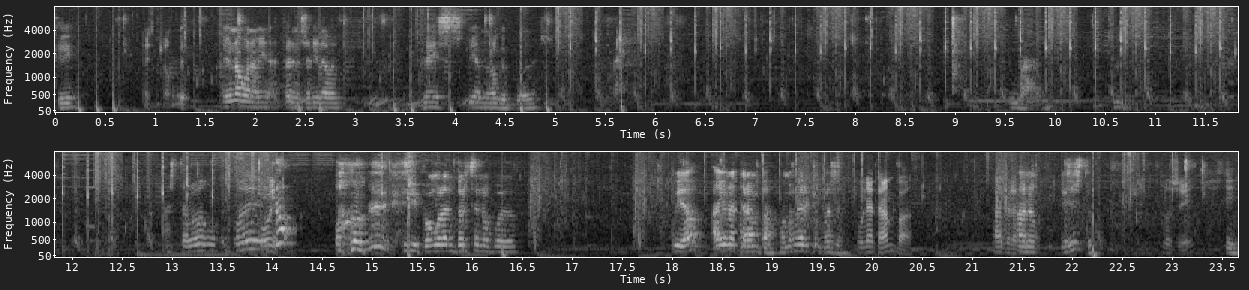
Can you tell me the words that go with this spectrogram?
¿Qué? Esto. Hay una buena mina. Espera, enseguida voy. Ves viendo lo que puedes. Vale. Hasta luego. ¡No! si pongo la antorcha no puedo. Cuidado, hay una trampa. Vamos a ver qué pasa. Una trampa. Ah, espérate. Ah, no. ¿Qué es esto? No sé. Sí.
